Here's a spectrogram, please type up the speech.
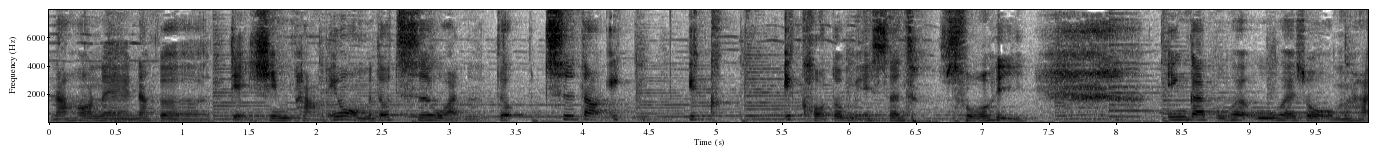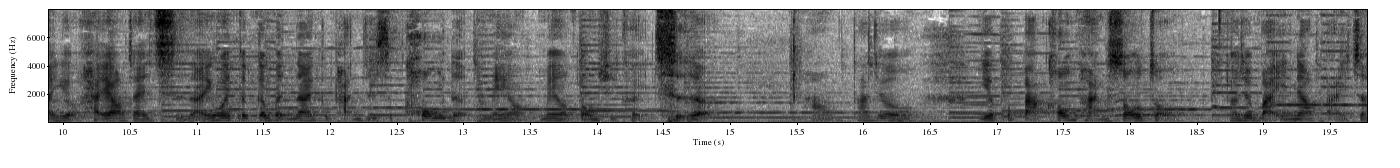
然后呢，那个点心旁，因为我们都吃完了，都吃到一一口一口都没剩，所以应该不会误会说我们还有还要再吃啊，因为这根本那个盘子是空的，没有没有东西可以吃了。好，他就也不把空盘收走，他就把饮料摆着，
